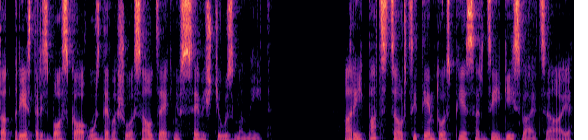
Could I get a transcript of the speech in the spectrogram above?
Tad priesteris Bosko uzdeva šos audzēkņus sevišķi uzmanīt. Arī pats caur citiem tos piesardzīgi izvaicāja,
